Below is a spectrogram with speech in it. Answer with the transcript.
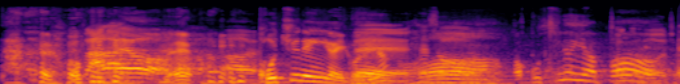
달아요. 달아요. 고추냉이가 있거든요. 네, 해서 아 고추냉이 아빠. 어, 저-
